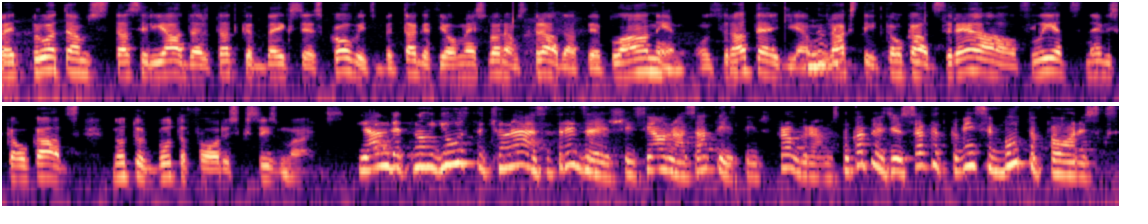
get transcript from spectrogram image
bet, protams, tas ir jādara tad, kad beigsies Covid. Bet tagad jau mēs varam strādāt pie plāniem un stratēģijām un nu. rakstīt kaut kādas reālas lietas, nevis kaut kādas nu, butaforiskas izmaiņas. Jā, bet nu, jūs taču neesat redzējuši šīs jaunās attīstības programmas. Nu, kāpēc jūs sakat, ka viss ir butaforisks?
